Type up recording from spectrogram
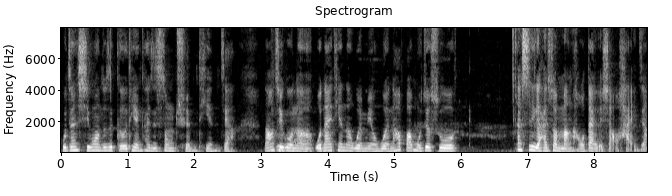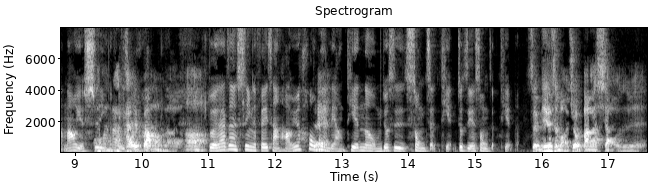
我真希望就是隔天开始送全天这样。然后结果呢，我那一天呢我也没有问，然后保姆就说他是一个还算蛮好带的小孩，这样，然后也适应的非常好。棒了啊！对他真的适应的非常好，因为后面对两天呢，我们就是送整天，就直接送整天了，整天什么就八小，是不是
